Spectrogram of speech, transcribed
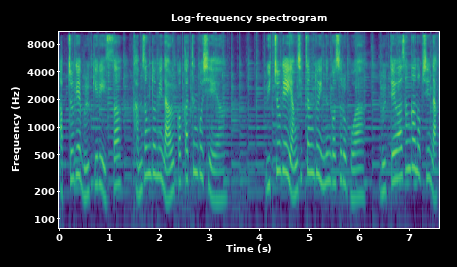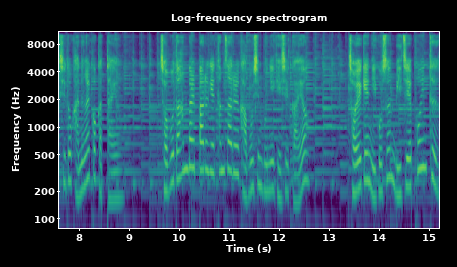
앞쪽에 물길이 있어 감성돔이 나올 것 같은 곳이에요. 위쪽에 양식장도 있는 것으로 보아 물때와 상관없이 낚시도 가능할 것 같아요. 저보다 한 발 빠르게 탐사를 가보신 분이 계실까요? 저에겐 이곳은 미지의 포인트.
